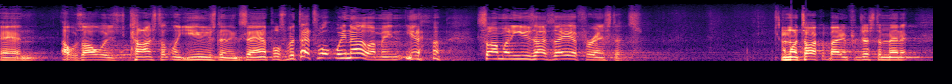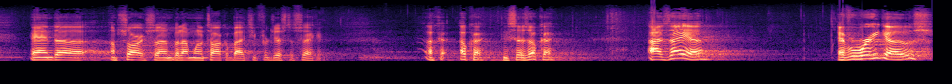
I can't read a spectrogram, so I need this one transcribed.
and I was always constantly used in examples, but that's what we know. I mean, you know, so I'm going to use Isaiah for instance. I'm going to talk about him for just a minute. And uh, I'm sorry, son, but I'm going to talk about you for just a second. Okay, okay. He says, okay. Isaiah, everywhere he goes,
